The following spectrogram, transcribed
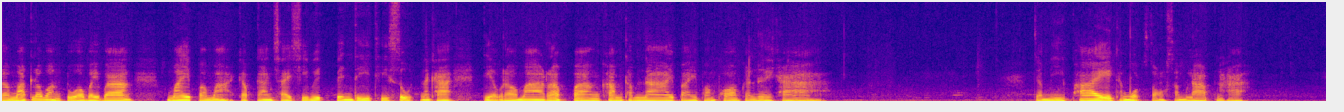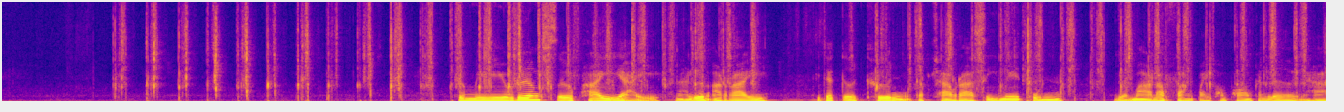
ระมัดระวังตัวไว้บ้าง ไม่ประมาทกับการใช้ชีวิตเป็นดีที่สุดนะคะ เดี๋ยวเรามารับฟังคำทำนายไปพร้อม ๆ กันเลยค่ะ จะมีไพ่ทั้งหมดสองสำรับนะคะ จะมีเรื่องเซอร์ไพรส์ใหญ่นะเรื่องอะไรที่จะเกิดขึ้นกับชาวราศีเมถุน เดี๋ยวมารับฟังไปพร้อม ๆ กันเลยนะคะ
